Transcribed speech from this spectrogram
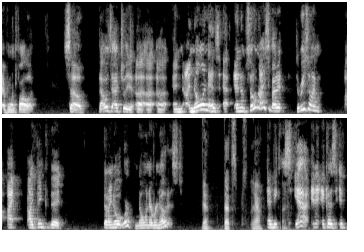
everyone followed. So that was actually uh, uh, uh, and no one has and i'm so nice about it. The reason i'm i i think that that i know it worked. No one ever noticed. Yeah that's yeah. And because yeah and because if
